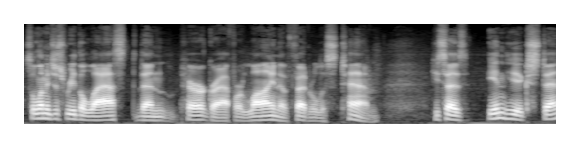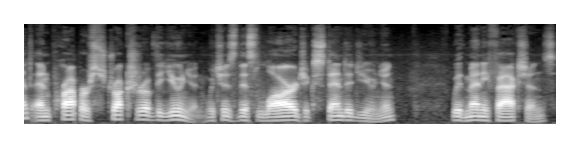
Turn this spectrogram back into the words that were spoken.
So let me just read the last then paragraph or line of Federalist 10. He says, "In the extent and proper structure of the Union, which is this large extended union with many factions,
